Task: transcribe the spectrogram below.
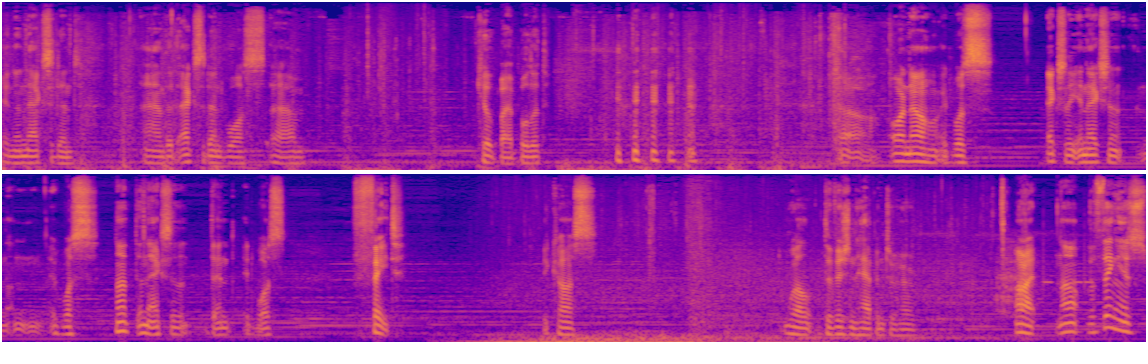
in an accident, and that accident was um, killed by a bullet. uh, or no, it was actually an accident. It was not an accident. It was fate. Because well, division happened to her. Alright, now the thing is.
